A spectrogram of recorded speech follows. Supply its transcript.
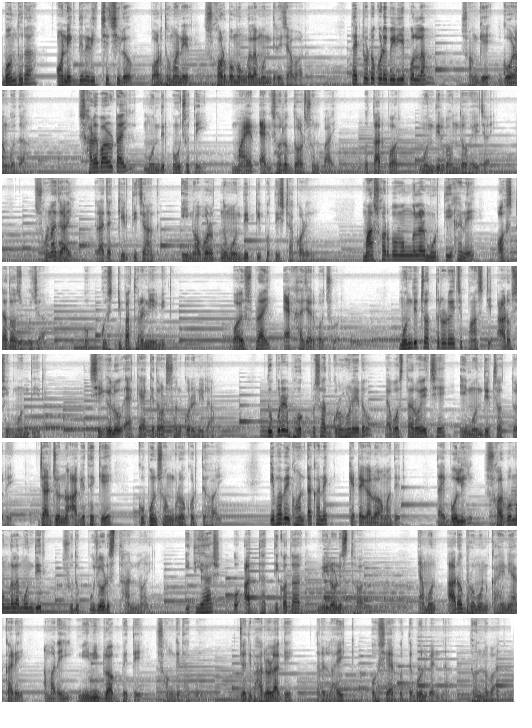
বন্ধুরা, অনেক দিনের ইচ্ছে ছিল বর্ধমানের সর্বমঙ্গলা মন্দিরে যাওয়ার। তাই টোটো করে বেরিয়ে পড়লাম সঙ্গে গৌরাঙ্গদা। সাড়ে বারোটায় মন্দির পৌঁছতেই মায়ের এক ঝলক দর্শন পাই ও তারপর মন্দির বন্ধ হয়ে যায়। শোনা যায়, রাজা কীর্তিচাঁদ এই নবরত্ন মন্দিরটি প্রতিষ্ঠা করেন। মা সর্বমঙ্গলার মূর্তি এখানে অষ্টাদশ ভুজা ও কুষ্টি পাথরে নির্মিত। বয়স প্রায় এক হাজার বছর। মন্দির চত্বরে রয়েছে পাঁচটি আরও শিব মন্দির। সেগুলো একে একে দর্শন করে নিলাম। দুপুরের ভোগ প্রসাদ গ্রহণেরও ব্যবস্থা রয়েছে এই মন্দির চত্বরে, যার জন্য আগে থেকে কুপন সংগ্রহ করতে হয়। এভাবেই ঘণ্টাখানেক কেটে গেল আমাদের। তাই বলি, সর্বমঙ্গলা মন্দির শুধু পুজোর স্থান নয়, ইতিহাস ও আধ্যাত্মিকতার মিলনস্থল। এমন আরও ভ্রমণ কাহিনী আকারে আমার এই মিনি ব্লগ পেতে সঙ্গে থাকুন। যদি ভালো লাগে তাহলে লাইক ও শেয়ার করতে ভুলবেন না। ধন্যবাদ।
